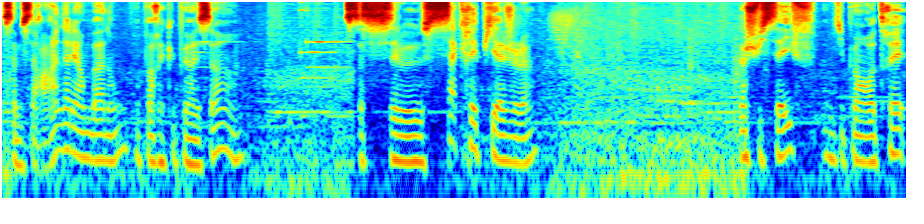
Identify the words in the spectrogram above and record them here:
Ça me sert à rien d'aller en bas, non? On peut pas récupérer ça. Ça, c'est le sacré piège, là. Là, je suis safe, un petit peu en retrait.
